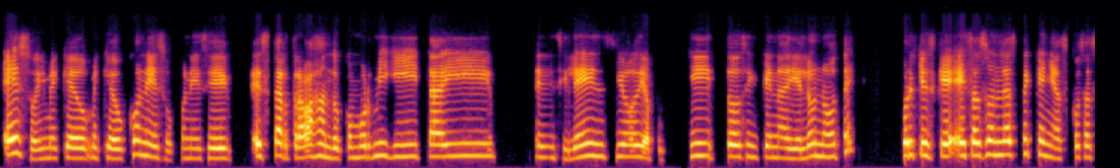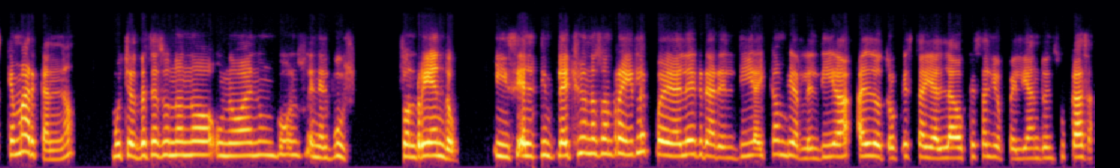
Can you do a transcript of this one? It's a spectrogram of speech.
eso y me quedo, me quedo con eso, con ese estar trabajando como hormiguita y en silencio, de a poquito, sin que nadie lo note, porque es que esas son las pequeñas cosas que marcan, ¿no? Muchas veces uno, no, uno va en, un bus, en el bus sonriendo y el simple hecho de no sonreír le puede alegrar el día y cambiarle el día al otro que está ahí al lado que salió peleando en su casa.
